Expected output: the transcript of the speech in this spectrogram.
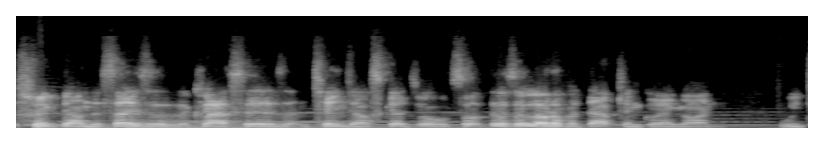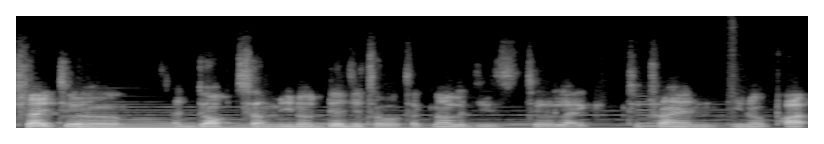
shrink down the sizes of the classes and change our schedule. So there's a lot of adapting going on we tried to adopt some you know digital technologies to like to try and you know part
